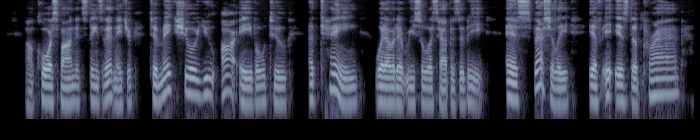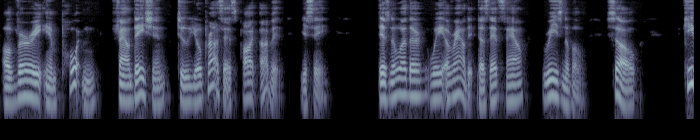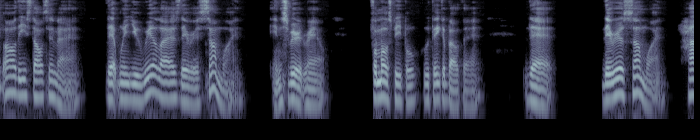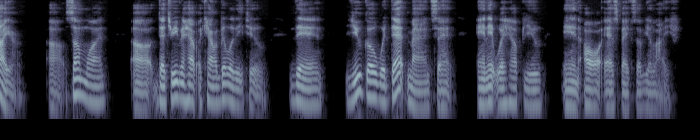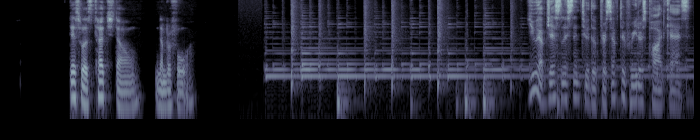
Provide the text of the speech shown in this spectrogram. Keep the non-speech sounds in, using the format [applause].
uh, correspondence, things of that nature, to make sure you are able to attain whatever that resource happens to be, especially if it is the prime or very important foundation to your process, part of it, you see. There's no other way around it. Does that sound reasonable? So keep all these thoughts in mind that when you realize there is someone in the spirit realm, for most people who think about that, that there is someone higher, uh, someone uh, that you even have accountability to, then you go with that mindset and it will help you in all aspects of your life. This was Touchstone number four. You have just listened to the Perceptive Readers Podcast.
